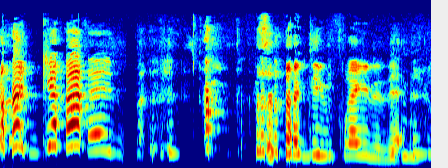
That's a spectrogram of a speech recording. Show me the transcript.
my god! I deflated it.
